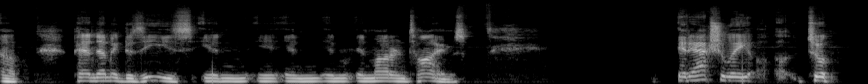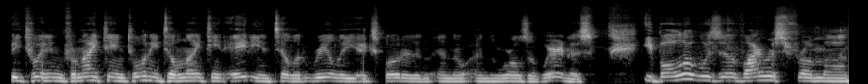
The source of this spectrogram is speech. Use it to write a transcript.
uh, pandemic disease in, in, in, in modern times. It actually uh, took between from 1920 till 1980 until it really exploded in, in, the, in the world's awareness. Ebola was a virus from uh,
